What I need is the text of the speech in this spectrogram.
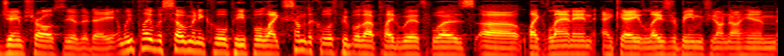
James Charles the other day, and we played with so many cool people. Like some of the coolest people that I played with was uh, like Lannan, aka LazarBeam. If you don't know him,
